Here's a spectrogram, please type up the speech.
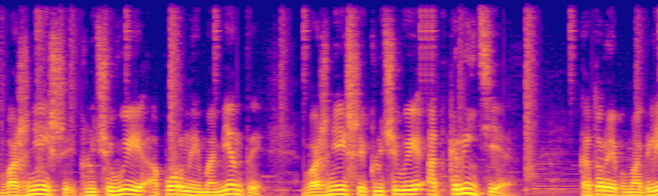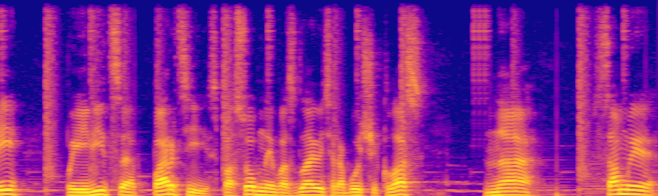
важнейшие ключевые опорные моменты, важнейшие ключевые открытия, которые помогли появиться партии, способные возглавить рабочий класс на самые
